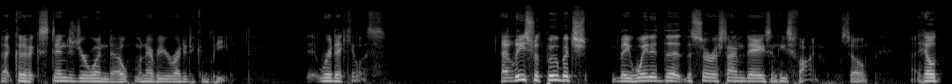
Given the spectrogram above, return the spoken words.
that could have extended your window whenever you're ready to compete. Ridiculous. At least with Bubic, they waited the, the service time days and he's fine. So he'll,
